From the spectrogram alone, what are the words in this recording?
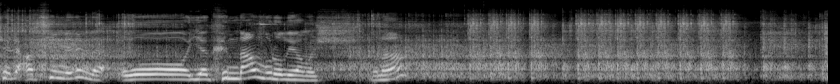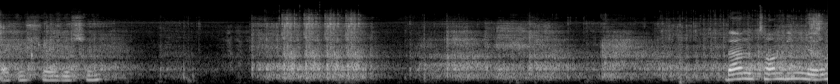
Şöyle atayım dedim de. Oo yakından vuruluyormuş buna. Bakın şöyle geçeyim. Ben tam bilmiyorum.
